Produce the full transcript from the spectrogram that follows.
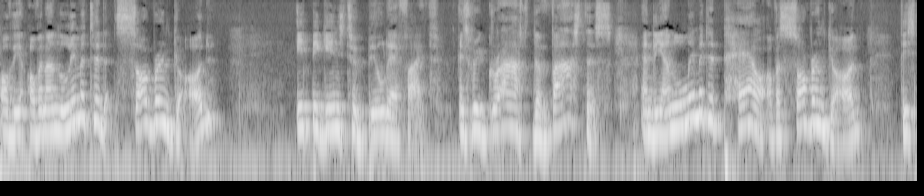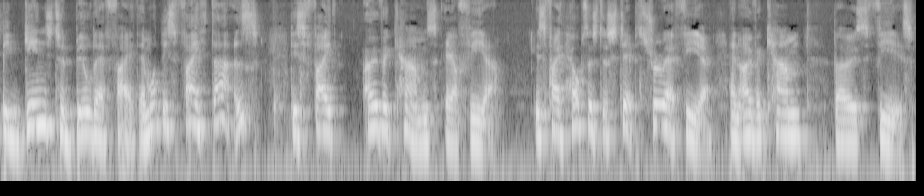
of, the, of an unlimited sovereign God, it begins to build our faith. As we grasp the vastness and the unlimited power of a sovereign God, this begins to build our faith. And what this faith does, this faith overcomes our fear. This faith helps us to step through our fear and overcome those fears.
